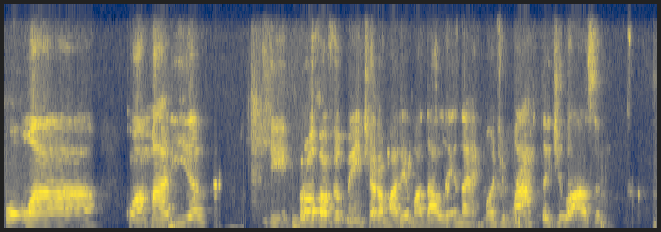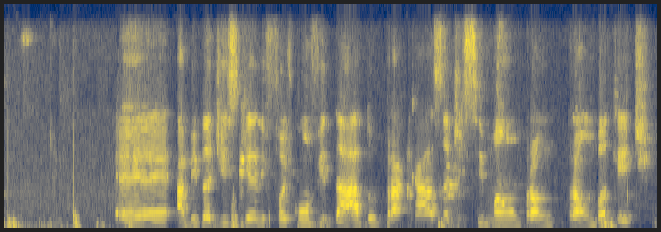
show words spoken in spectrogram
com a, com a Maria, que provavelmente era Maria Madalena, a irmã de Marta e de Lázaro. É, a Bíblia diz que ele foi convidado para a casa de Simão para um, um banquete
